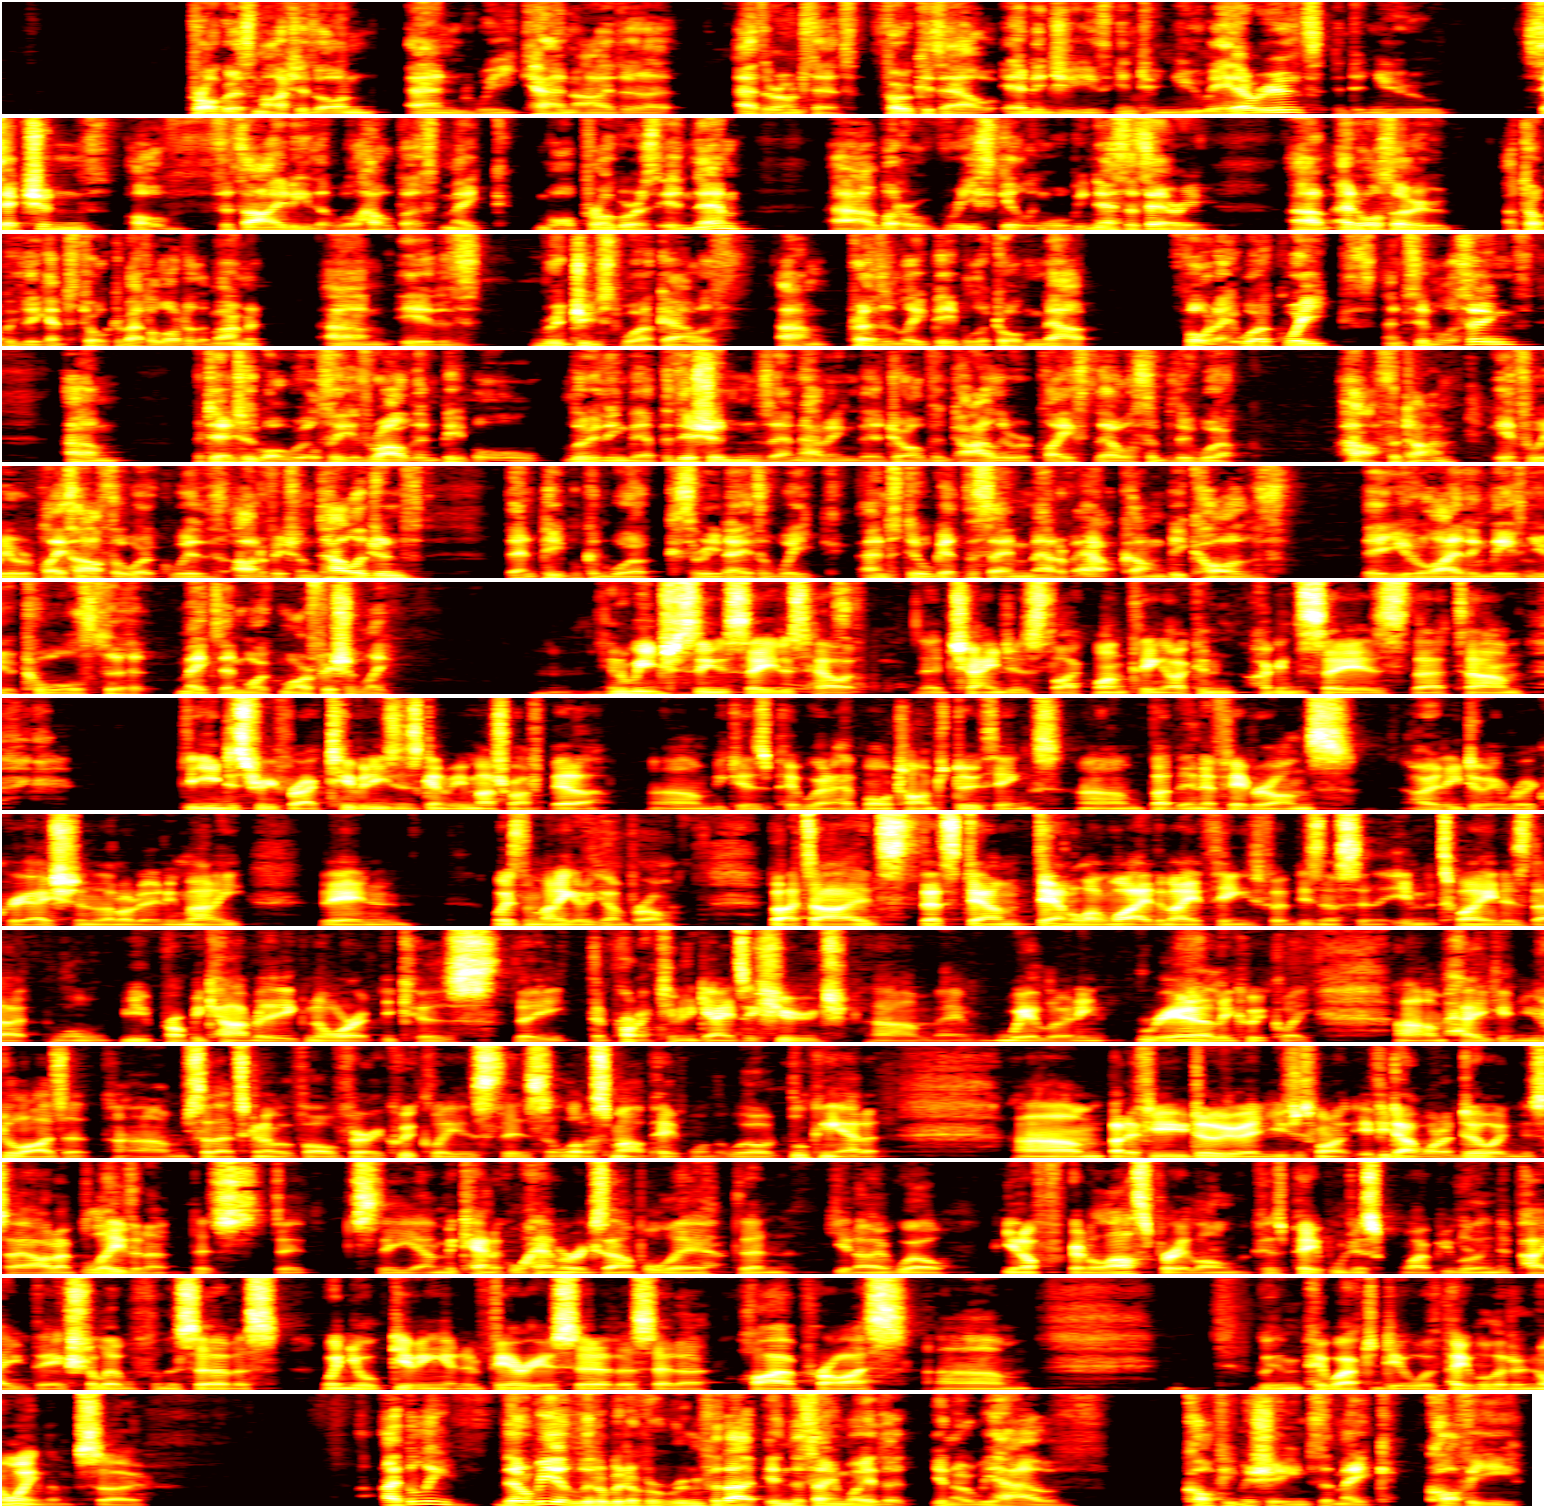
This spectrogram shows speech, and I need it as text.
progress marches on, and we can either, as Aaron says, focus our energies into new areas, into new sections of society that will help us make more progress in them. Uh, a lot of reskilling will be necessary. Um, and also, a topic that gets talked about a lot at the moment um, is reduced work hours. Um, presently, people are talking about four day work weeks and similar things. Um, potentially, what we'll see is rather than people losing their positions and having their jobs entirely replaced, they will simply work half the time. If we replace half the work with artificial intelligence, then people can work three days a week and still get the same amount of outcome because they're utilizing these new tools to make them work more efficiently. And it'll be interesting to see just how it, it changes. Like one thing I can I can see is that um, the industry for activities is going to be much much better um, because people are going to have more time to do things. Um, but then if everyone's only doing recreation, and they're not earning money, then where's the money going to come from? But uh, it's that's down down a long way. The main thing for business in, in, between is that well, you probably can't really ignore it because the the productivity gains are huge, um, and we're learning really quickly um, how you can utilize it. Um, so that's going to evolve very quickly. As there's a lot of smart people in the world looking at it. Um, but if you do and you just want, if you don't want to do it and you say, I don't believe in it, it's, it's the uh, mechanical hammer example there, then, you know, well, you're not going to last very long because people just won't be willing to pay the extra level for the service when you're giving an inferior service at a higher price. Um, then people have to deal with people that are annoying them. So, I believe there'll be a little bit of a room for that in the same way that you know we have coffee machines that make coffee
